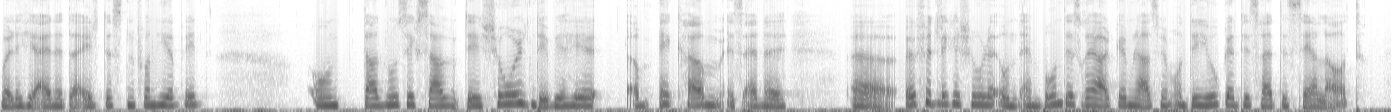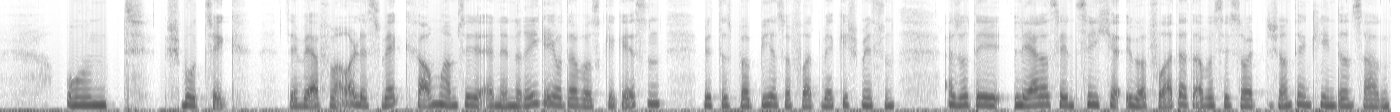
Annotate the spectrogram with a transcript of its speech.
weil ich ja eine der ältesten von hier bin. Und dann muss ich sagen, die Schulen, die wir hier am Eck haben, ist eine äh, öffentliche Schule und ein Bundesrealgymnasium und die Jugend ist heute sehr laut und schmutzig. Sie werfen alles weg, kaum haben sie einen Riegel oder was gegessen, wird das Papier sofort weggeschmissen. Also die Lehrer sind sicher überfordert, aber sie sollten schon den Kindern sagen,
